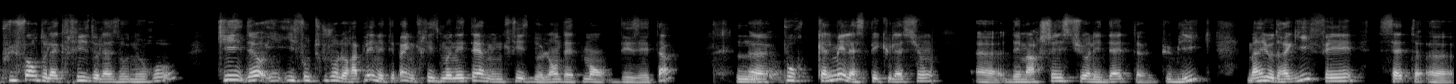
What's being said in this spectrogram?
plus fort de la crise de la zone euro, qui, d'ailleurs, il faut toujours le rappeler, n'était pas une crise monétaire, mais une crise de l'endettement des États. Mm. pour calmer la spéculation euh, des marchés sur les dettes publiques. Mario Draghi fait cette euh,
